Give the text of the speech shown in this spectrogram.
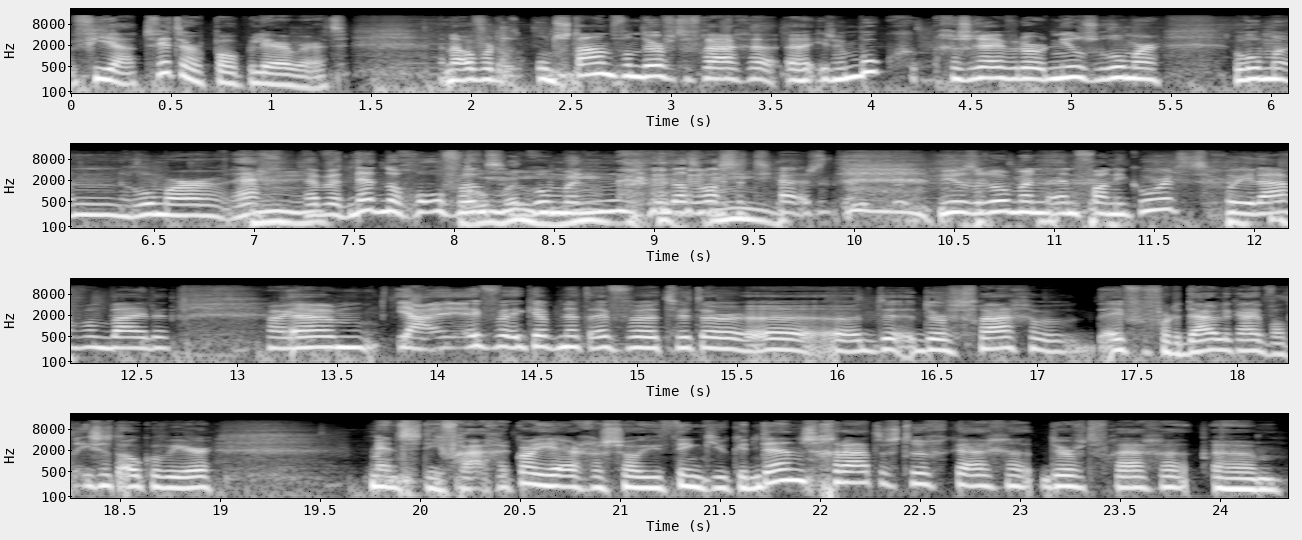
via Twitter populair werd. En over het ontstaan van durf te vragen uh, is een boek geschreven door Niels Roemer. Roemen, Roemer, hè, mm. hebben we het net nog geoefend. Roemen, Roemen dat was het juist. Niels Roemen en Fanny Koert. Goedenavond beiden. Um, ja, even, ik heb net even Twitter uh, de, durft vragen. Even voor de duidelijkheid, wat is het ook alweer? Mensen die vragen, kan je ergens So You Think You Can Dance gratis terugkrijgen? Durf te vragen. Um,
